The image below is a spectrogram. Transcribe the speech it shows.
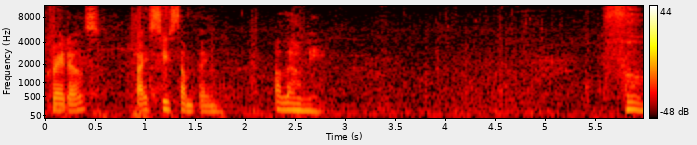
Kratos, I see something. Allow me. Fu.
